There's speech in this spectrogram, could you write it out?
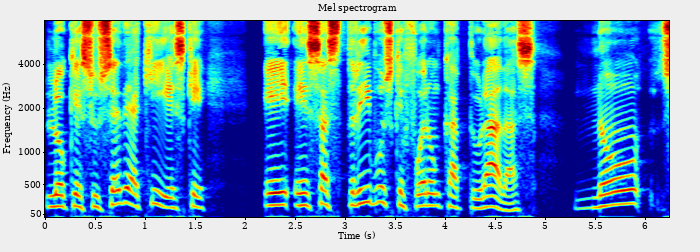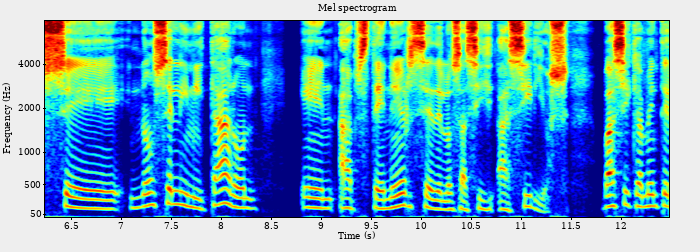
lo que sucede aquí es que esas tribus que fueron capturadas no se, no se limitaron en abstenerse de los asirios básicamente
